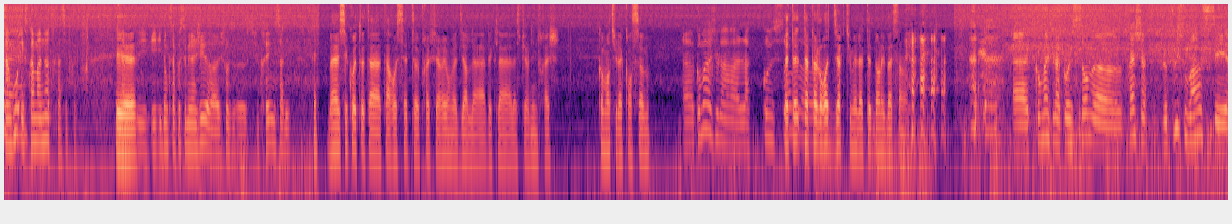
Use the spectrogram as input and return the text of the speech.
C'est un goût extrêmement neutre quand c'est frais. Et euh, Et, et- et donc ça peut se mélanger euh, choses euh, sucrées ou salées. ben, c'est quoi toi ta, ta recette préférée, on va dire, de la- avec la, la spiruline fraîche? Comment tu la consommes? Euh, comment je la, la consomme T'as pas le droit de dire que tu mets la tête dans les bassins. euh, Comment je la consomme euh, fraîche? Le plus souvent, c'est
